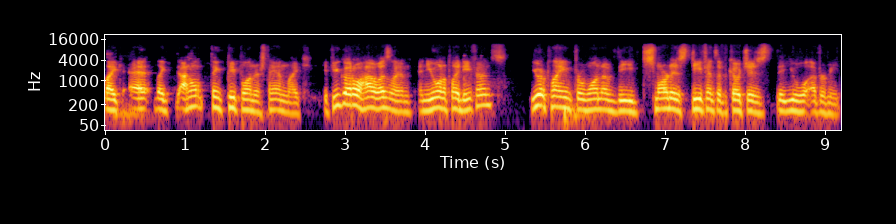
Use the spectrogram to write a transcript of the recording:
like at, like I don't think people understand like if you go to Ohio Wesleyan and you want to play defense you are playing for one of the smartest defensive coaches that you will ever meet.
